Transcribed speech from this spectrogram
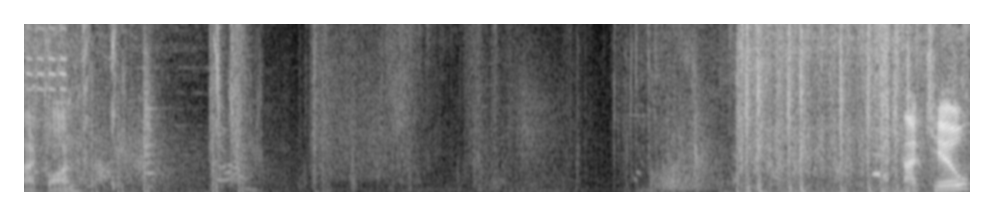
Knock one. Knock two.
